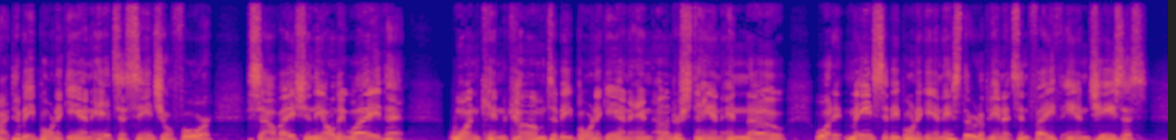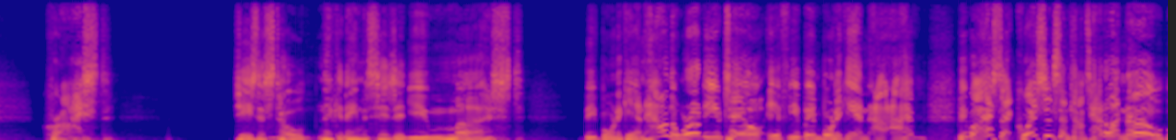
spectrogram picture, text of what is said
Right? To be born again, it's essential for salvation. The only way that one can come to be born again and understand and know what it means to be born again is through repentance and faith in Jesus Christ. Jesus told Nicodemus, he said, You must be born again. How in the world do you tell if you've been born again? I, I, have people ask that question sometimes. How do I know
